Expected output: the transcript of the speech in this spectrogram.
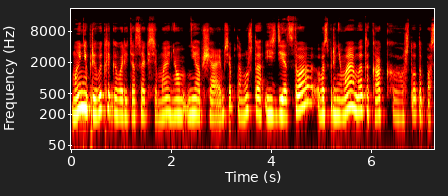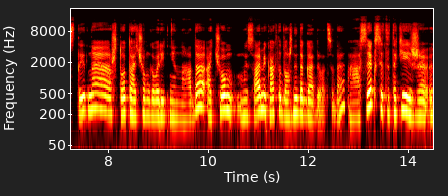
Мы не привыкли говорить о сексе, мы о нем не общаемся, потому что из детства воспринимаем это как э, что-то постыдное, что-то, о чем говорить не надо, о чем мы сами как-то должны догадываться. Да? А секс – это такие же, э,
